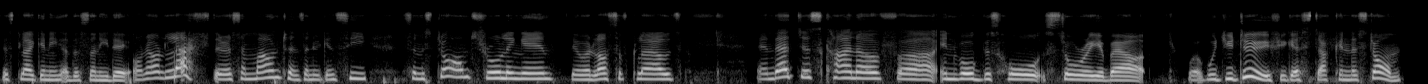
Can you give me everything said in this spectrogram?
just like any other sunny day. On our left there are some mountains, and we can see some storms rolling in. There were lots of clouds, and that just kind of uh, invoked this whole story about what would you do if you get stuck in the storm.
